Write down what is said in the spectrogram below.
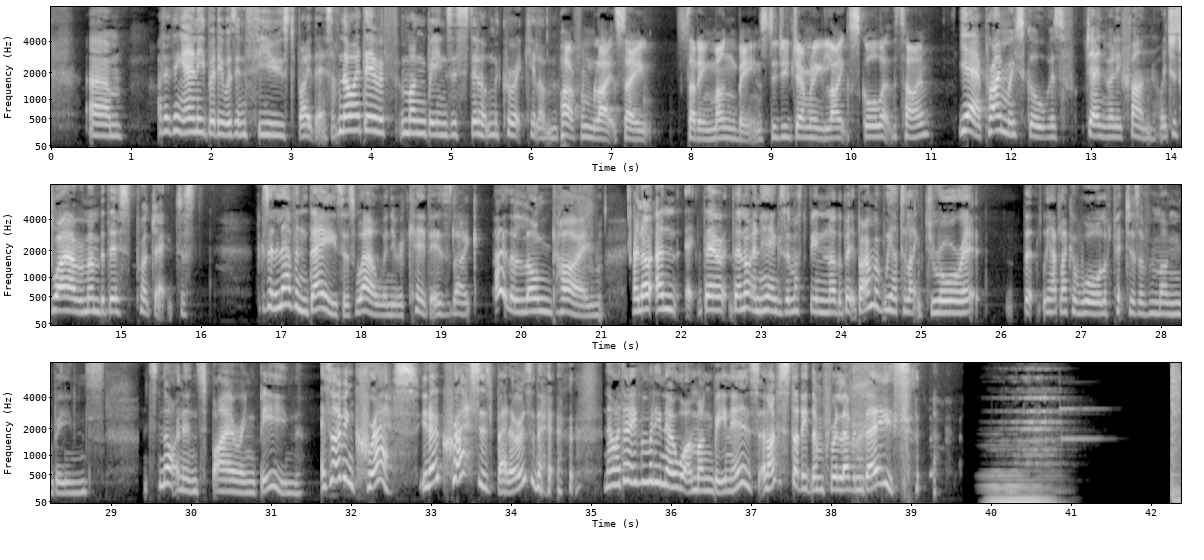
Um, I don't think anybody was infused by this. I've no idea if mung beans is still on the curriculum. Apart from, like, say, studying mung beans. Did you generally like school at the time? Yeah, primary school was generally fun, which is why I remember this project just because 11 days as well when you're a kid is like that's a long time. And and they're they're not in here because there must have been another bit. But I remember we had to like draw it. That we had like a wall of pictures of mung beans. It's not an inspiring bean. It's not even cress. You know, cress is better, isn't it? now, I don't even really know what a mung bean is, and I've studied them for 11 days.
